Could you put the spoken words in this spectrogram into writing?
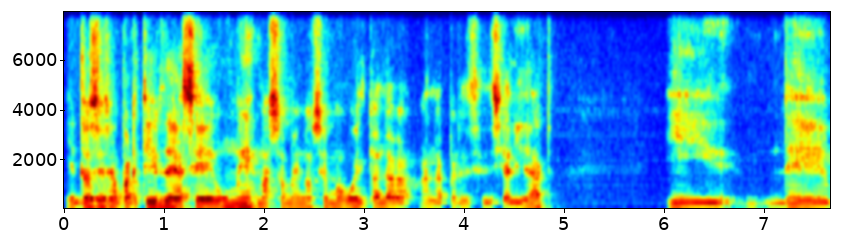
Y entonces a partir de hace un mes más o menos hemos vuelto a la, a la presencialidad y de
